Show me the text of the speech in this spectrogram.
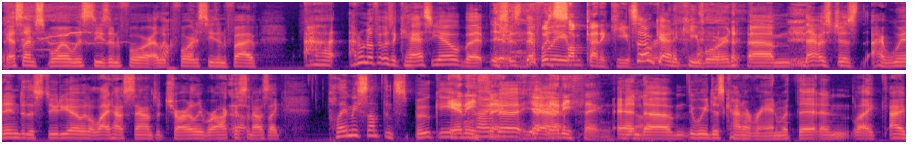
Guess I'm spoiled with season four. I look forward to season five. Uh, I don't know if it was a Casio, but it was It was definitely some kind of keyboard. Some kind of keyboard. Um, that was just. I went into the studio with the Lighthouse Sounds with Charlie Baracus, and I was like, "Play me something spooky, Anything. kinda." Yeah, anything. And Yeah. um, we just kind of ran with it, and like I,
